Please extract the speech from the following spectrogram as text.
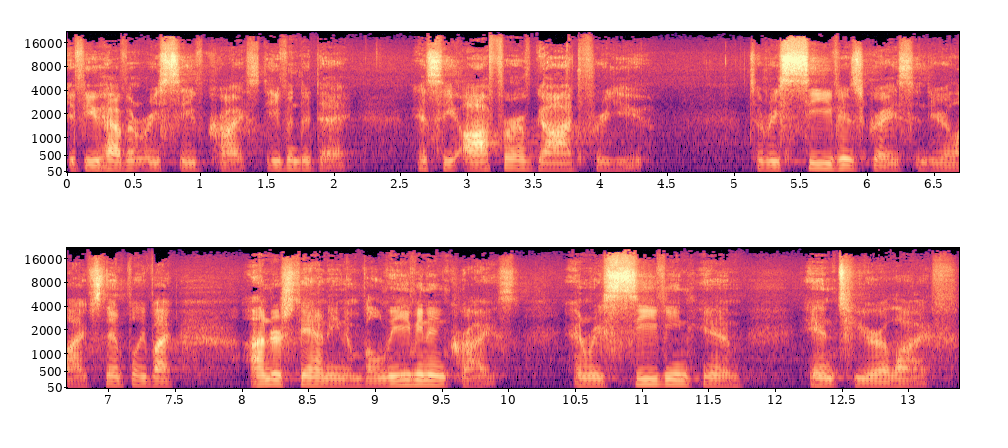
If you haven't received Christ, even today, it's the offer of God for you to receive His grace into your life simply by understanding and believing in Christ and receiving Him into your life.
